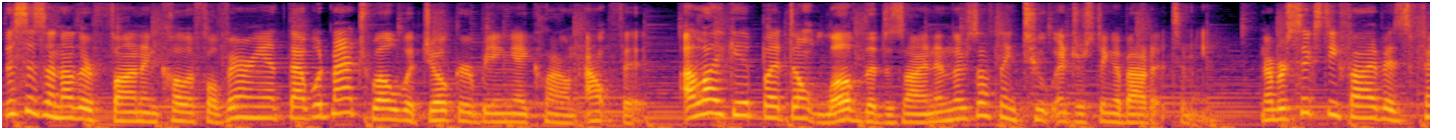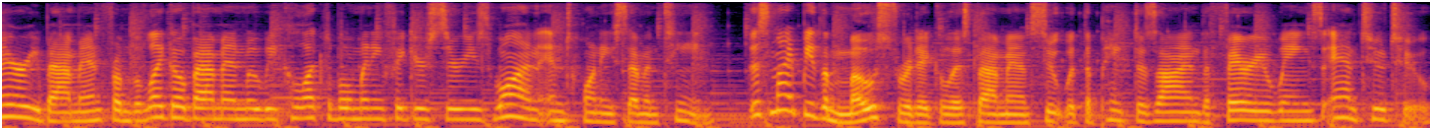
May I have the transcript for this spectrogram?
This is another fun and colorful variant that would match well with Joker being a clown outfit. I like it, but don't love the design and there's nothing too interesting about it to me. Number 65 is Fairy Batman from the LEGO Batman Movie Collectible Minifigure Series 1 in 2017. This might be the most ridiculous Batman suit with the pink design, the fairy wings, and tutu,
